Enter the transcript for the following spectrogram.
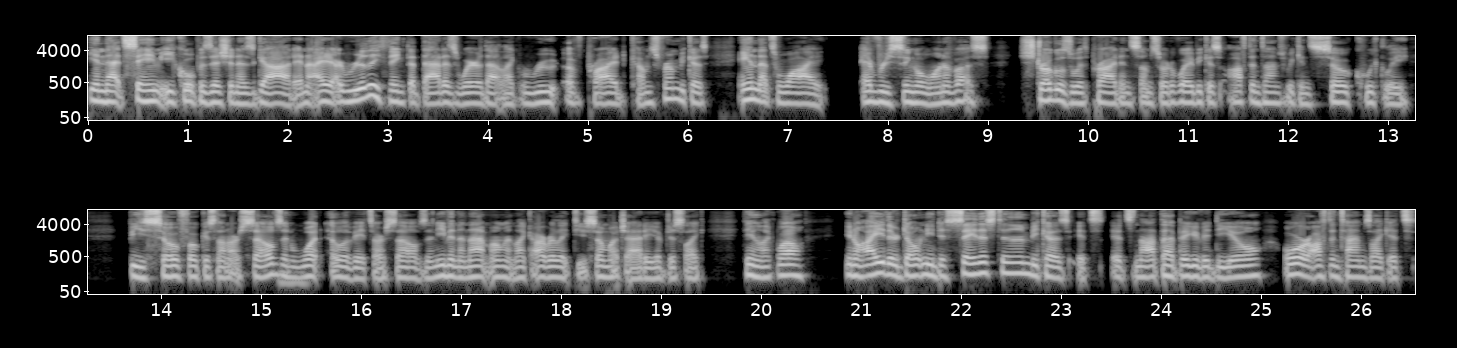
in that same equal position as God. And I, I really think that that is where that like root of pride comes from because, and that's why every single one of us struggles with pride in some sort of way because oftentimes we can so quickly be so focused on ourselves and what elevates ourselves. And even in that moment, like I relate to you so much, Addie, of just like being like, well, you know, I either don't need to say this to them because it's it's not that big of a deal, or oftentimes like it's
